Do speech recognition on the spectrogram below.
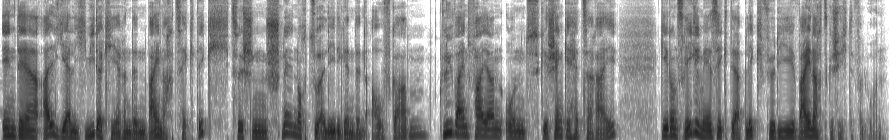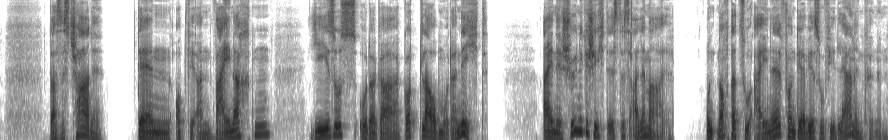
In der alljährlich wiederkehrenden Weihnachtshektik zwischen schnell noch zu erledigenden Aufgaben, Glühweinfeiern und Geschenkehetzerei geht uns regelmäßig der Blick für die Weihnachtsgeschichte verloren. Das ist schade, denn ob wir an Weihnachten, Jesus oder gar Gott glauben oder nicht, eine schöne Geschichte ist es allemal. Und noch dazu eine, von der wir so viel lernen können.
